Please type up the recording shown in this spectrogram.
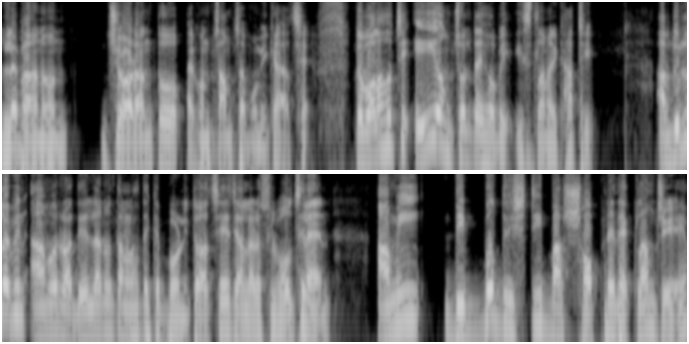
লেবানন, জর্ডান তো এখন চামচা ভূমিকা আছে। তো বলা হচ্ছে এই অঞ্চলটাই হবে ইসলামের ঘাঁটি। আবদুল্লাহ বিন আমর রাদিয়াল্লাহু তাআলা থেকে বর্ণিত আছে যে আল্লাহ রসুল বলছিলেন, আমি দিব্য দৃষ্টি বা স্বপ্নে দেখলাম যে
